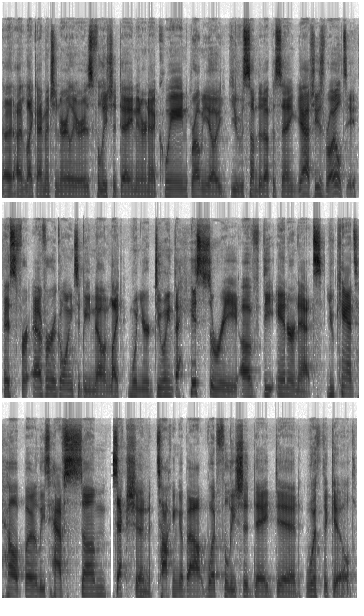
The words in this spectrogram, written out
uh, like I mentioned earlier, is Felicia Day an internet queen? Romeo, you summed it up as saying, yeah, she's royalty. It's forever going to be known. Like when you're doing the history of the internet, you can't help but at least have some section talking about what Felicia Day did with the guild.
